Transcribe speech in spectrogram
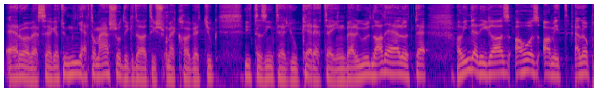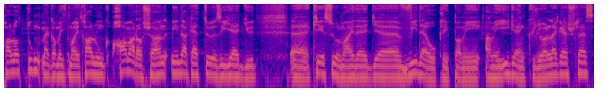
Erről beszélgetünk, mindjárt a második dalt is meghallgatjuk itt az interjú keretein belül. Na de előtte, ha minden igaz, ahhoz, amit előbb hallottunk, meg amit majd hallunk hamarosan, mind a kettő így együtt eh, készül majd egy eh, videóklip, ami, ami igen különleges lesz,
